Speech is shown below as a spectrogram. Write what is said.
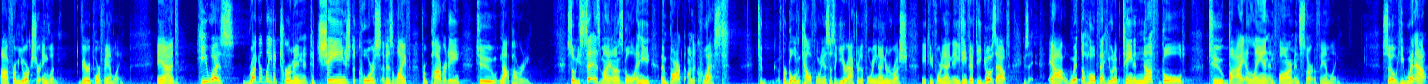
uh, from Yorkshire, England. Very poor family. And he was ruggedly determined to change the course of his life from poverty to not poverty. So he set his mind on his goal and he embarked on a quest for gold in California. This is a year after the 49er rush, 1849. In 1850, he goes out uh, with the hope that he would obtain enough gold to buy a land and farm and start a family. So he went out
